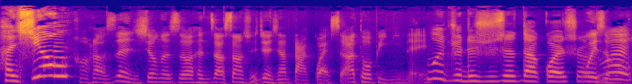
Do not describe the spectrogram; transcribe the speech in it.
很凶，老师很凶的时候，很早上学就很像大怪兽。阿托比你呢？我也觉得学校大怪兽。为什么？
